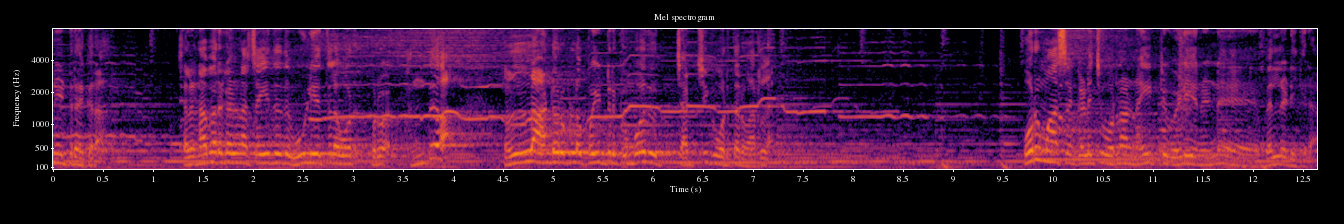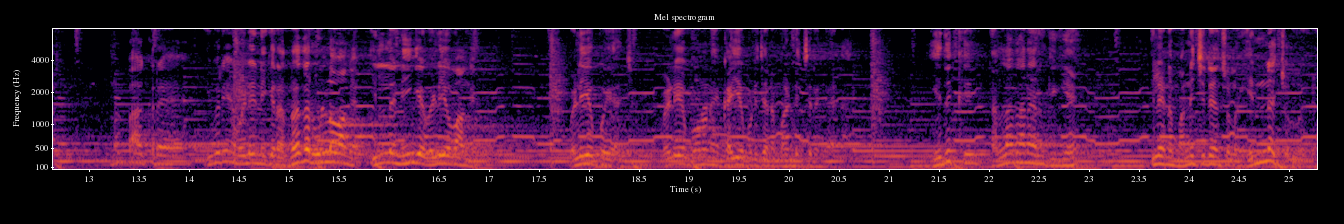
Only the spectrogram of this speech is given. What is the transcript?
பண்ணிட்டு இருக்கிறார் சில நபர்கள் நான் செய்தது ஊழியத்தில் ஒரு ஒரு வந்து நல்லா ஆண்டவருக்குள்ளே போயிட்டு இருக்கும்போது சர்ச்சுக்கு ஒருத்தர் வரல. ஒரு மாசம் கழிச்சு ஒரு நாள் நைட்டு வெளியே நின்று பெல் அடிக்கிறார். நான் பார்க்குறேன் இவரையும் வெளியே நிற்கிறார் பிரதர் உள்ள வாங்க. இல்லை நீங்க வெளியே வாங்க. வெளியே போயாச்சு. வெளியே போனோன்னு என் கையை பிடிச்ச என்ன மன்னிச்சிருங்க. எதுக்கு? நல்லா தானே இருக்கீங்க? இல்லை என்ன மன்னிச்சிட்டேன்னு சொல்லுங்க என்ன சொல்லுங்க?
